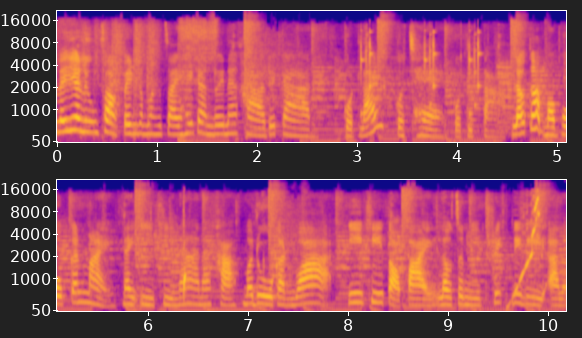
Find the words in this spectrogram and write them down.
และอย่าลืมฝากเป็นกำลังใจให้กันด้วยนะคะ ด้วยการกดไลค์ กดแชร์ กดติดตาม แล้วกลับมาพบกันใหม่ใน EP หน้านะคะ มาดูกันว่า EP ต่อไปเราจะมีทริคดีๆ อะไร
